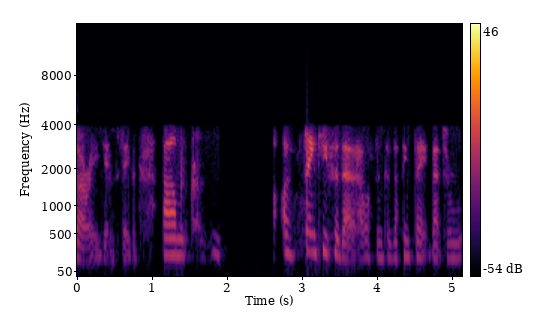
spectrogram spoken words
sorry again, Stephen. Uh, thank you for that, Alison, because I think that that's a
